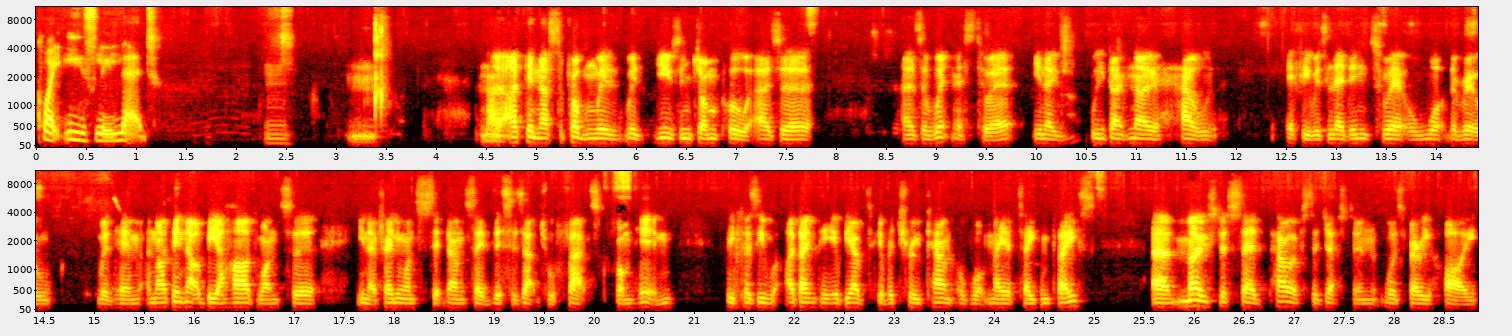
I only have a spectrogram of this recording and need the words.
quite easily led. Mm. Mm. And I, I think that's the problem with with using John Paul as a as a witness to it. You know, we don't know how if he was led into it or what the real with him, and I think that would be a hard one to, you know, for anyone to sit down and say this is actual facts from him, because he, I don't think he'll be able to give a true count of what may have taken place. Uh, Mo's just said power of suggestion was very high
